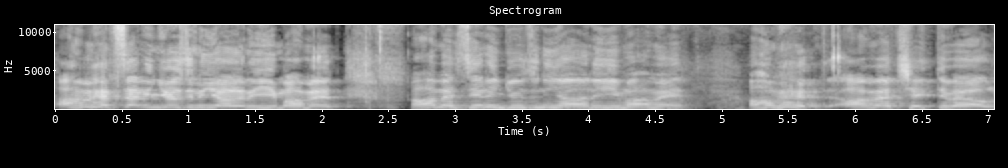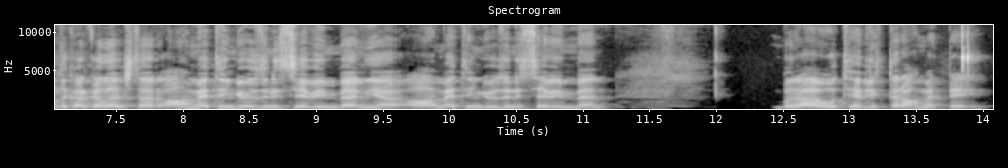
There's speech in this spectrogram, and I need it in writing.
Ahmet senin gözünün yağını yiyeyim Ahmet. Ahmet senin gözünün yağını yiyeyim Ahmet. Ahmet Ahmet çekti ve aldık arkadaşlar. Ahmet'in gözünü seveyim ben ya. Ahmet'in gözünü seveyim ben. Bravo tebrikler Ahmet Bey.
